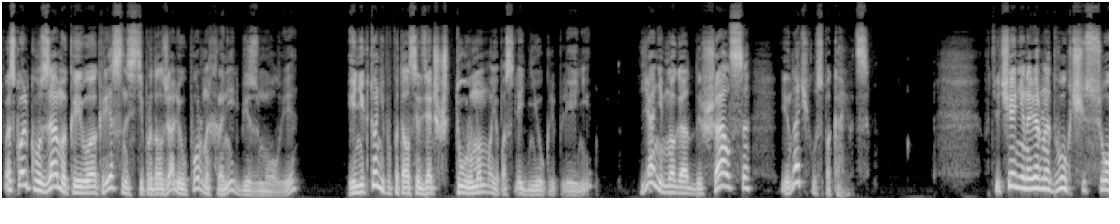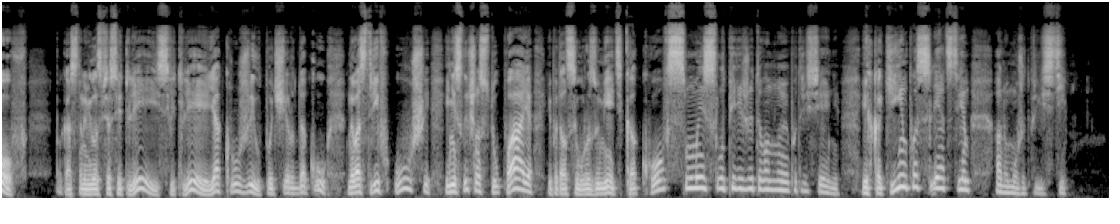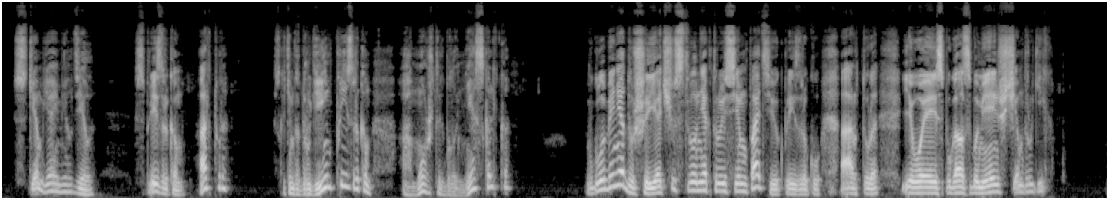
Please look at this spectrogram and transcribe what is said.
Поскольку замок и его окрестности продолжали упорно хранить безмолвие, и никто не попытался взять штурмом мое последнее укрепление, я немного отдышался и начал успокаиваться. В течение, наверное, двух часов Пока становилось все светлее и светлее, я кружил по чердаку, навострив уши и неслышно ступая, и пытался уразуметь, каков смысл пережитого мною потрясения, и к каким последствиям оно может привести. С кем я имел дело? С призраком Артура? С каким-то другим призраком? А может, их было несколько? В глубине души я чувствовал некоторую симпатию к призраку Артура. Его я испугался бы меньше, чем других.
